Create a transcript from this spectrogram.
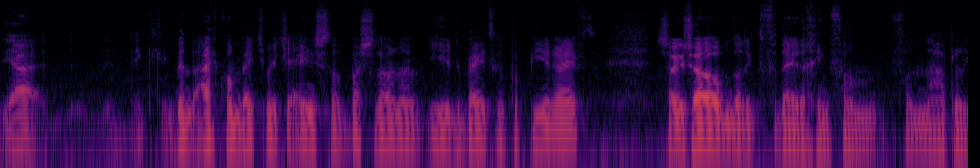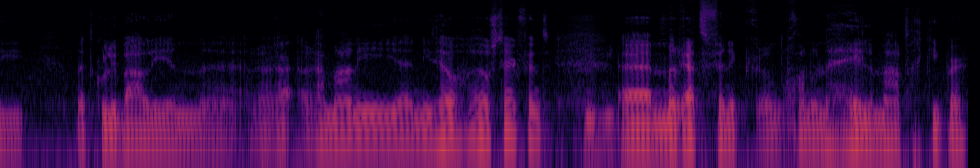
ja, ik, ik, ben het eigenlijk wel een beetje met je eens dat Barcelona hier de betere papieren heeft. Sowieso omdat ik de verdediging van, van Napoli met Koulibaly en uh, Ra Ramani niet heel, heel sterk vind. Mm -hmm. Meret vind ik gewoon een hele matige keeper.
